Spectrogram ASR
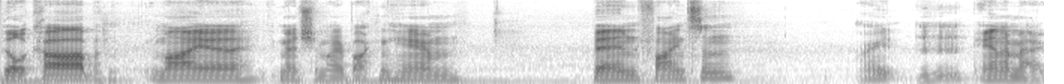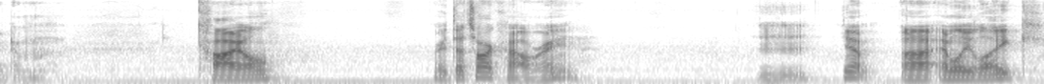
Bill Cobb, Maya. You mentioned Maya Buckingham, Ben Feinson, right? hmm Anna Magnum, Kyle, right? That's our Kyle, right? hmm Yep. Uh, Emily Lake,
